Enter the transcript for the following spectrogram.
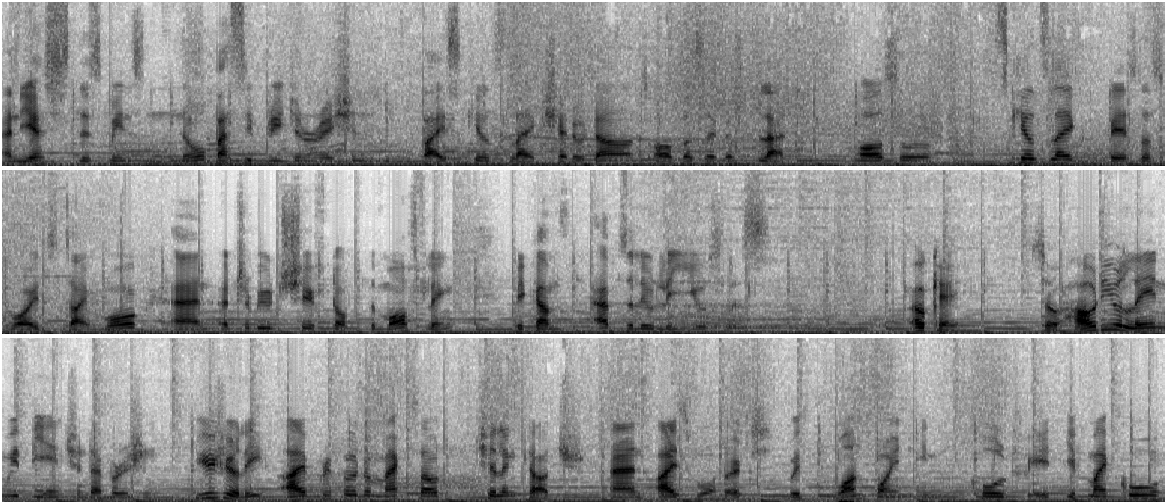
And yes, this means no passive regeneration by skills like Shadow Dance or Berserker's Blood. Also, skills like Faceless Void's Time Walk and Attribute Shift of the Morphling becomes absolutely useless. Okay, so how do you lane with the Ancient Apparition? Usually, I prefer to max out Chilling Touch and Ice Vortex with one point in Cold Feet if my core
